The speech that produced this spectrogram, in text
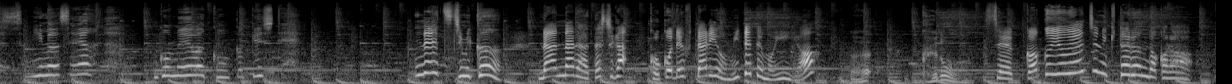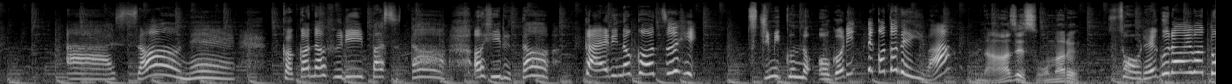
すみません。ご迷惑をおかけして。ねえ土見くん。なんなら私がここで2人を見ててもいいよ。えけど。せっかく遊園地に来てるんだから。あーそうねここのフリーパスとお昼と帰りの交通費。土見くんのおごりってことでいいわ。なぜそうなる？それぐらいは当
